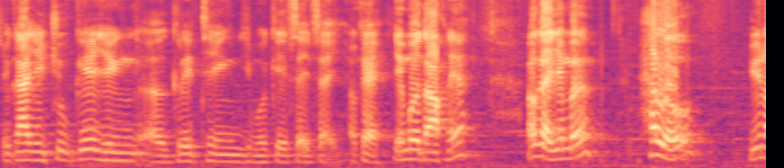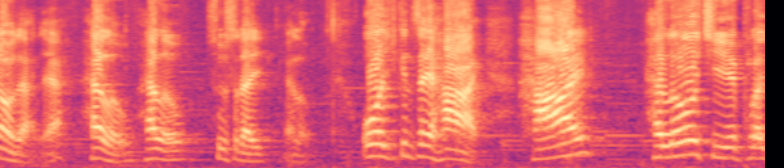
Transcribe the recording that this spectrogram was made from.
ជួនកាលយើងជួបគេយើង greeting ជាមួយគេផ្សេងផ្សេង OK យើងមើលបងប្អូនគ្នា OK យើងមើល hello you know that yeah hello hello សួស្តី hello or you can say hi hi hello ជាផ្លូវ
